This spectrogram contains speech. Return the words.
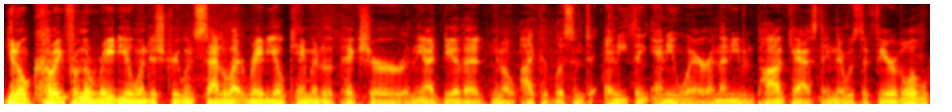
You know, coming from the radio industry when satellite radio came into the picture and the idea that, you know, I could listen to anything anywhere and then even podcasting, there was the fear of, oh,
